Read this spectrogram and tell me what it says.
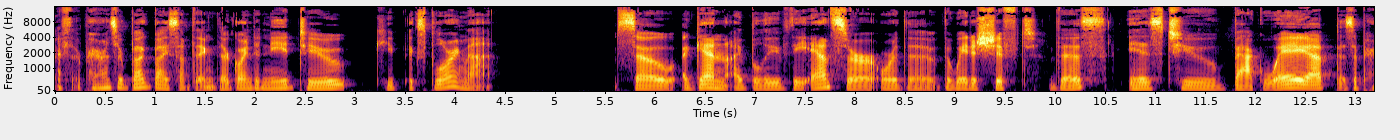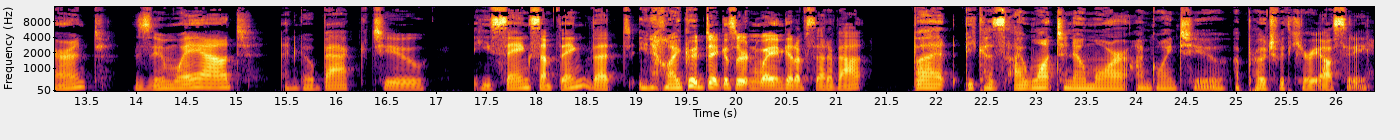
If their parents are bugged by something, they're going to need to keep exploring that. So again, I believe the answer or the the way to shift this is to back way up as a parent, zoom way out, and go back to he's saying something that, you know, I could take a certain way and get upset about. But because I want to know more, I'm going to approach with curiosity.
